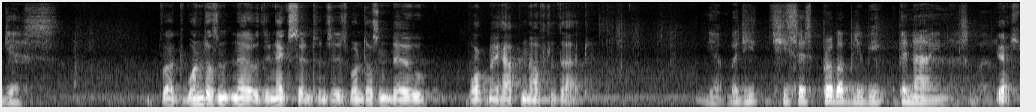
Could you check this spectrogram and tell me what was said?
Yes but one doesn't know, the next sentence is one doesn't know what may happen after that. Yeah, but he, he says probably be benign as well. Yes.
